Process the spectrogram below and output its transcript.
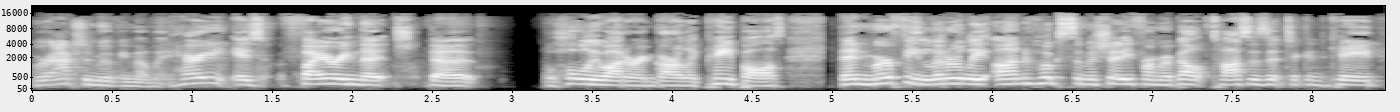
or action movie moment. Harry is firing the the holy water and garlic paintballs. Then Murphy literally unhooks the machete from her belt, tosses it to Kincaid.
